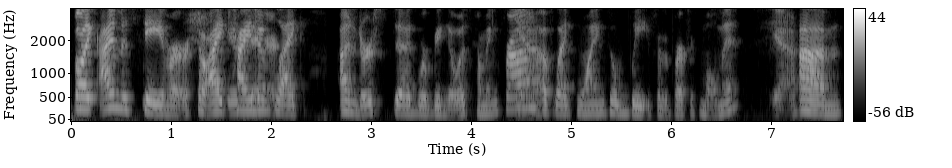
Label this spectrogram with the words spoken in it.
but like I'm a saver. So I You're kind saver. of like understood where bingo was coming from Yeah. of like wanting to wait for the perfect moment. Yeah. Um,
